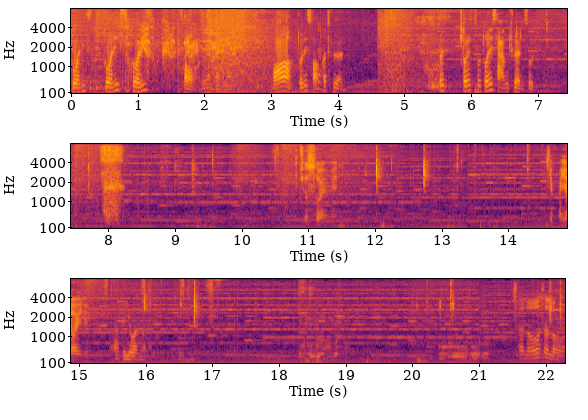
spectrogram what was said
ตัวที่ตัวที่ตัวที่สองนี่อะไรนะอ๋อตัวที่สองก็เถื่อน ตัวตัวที่ตัวที่สามเถื่อนสุด ชุดสวยไหมเก็บมาย่อยดูเอาไปโยนหมดสโลว์สโลว์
